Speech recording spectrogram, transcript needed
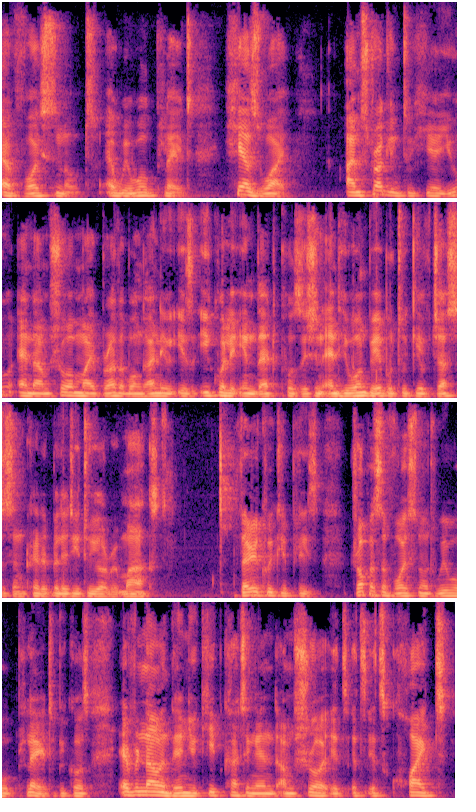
a voice note and we will play it. Here's why. I'm struggling to hear you, and I'm sure my brother Bongani is equally in that position, and he won't be able to give justice and credibility to your remarks. Very quickly, please drop us a voice note. We will play it because every now and then you keep cutting, and I'm sure it's it's it's quite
